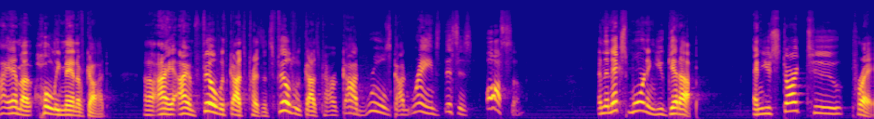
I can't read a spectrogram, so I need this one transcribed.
I am a holy man of God. Uh, I, I am filled with God's presence, filled with God's power. God rules, God reigns. This is awesome. And the next morning you get up and you start to pray.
